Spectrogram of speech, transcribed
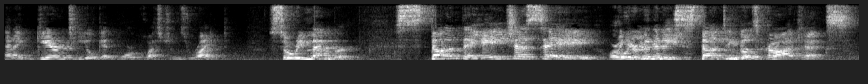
and I guarantee you'll get more questions right. So remember, stunt the HSA, or you're going to be stunting those projects.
